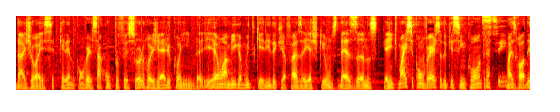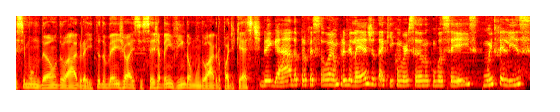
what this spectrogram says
da Joyce, querendo conversar com o professor Rogério Coimbra. E é uma amiga muito querida que já faz aí acho que uns 10 anos que a gente mais se conversa do que se encontra, Sim. mas roda esse mundão do agro aí. Tudo bem, Joyce? Seja bem-vindo ao Mundo Agro Podcast. Obrigada, professor. É um privilégio estar aqui conversando com vocês. Muito feliz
